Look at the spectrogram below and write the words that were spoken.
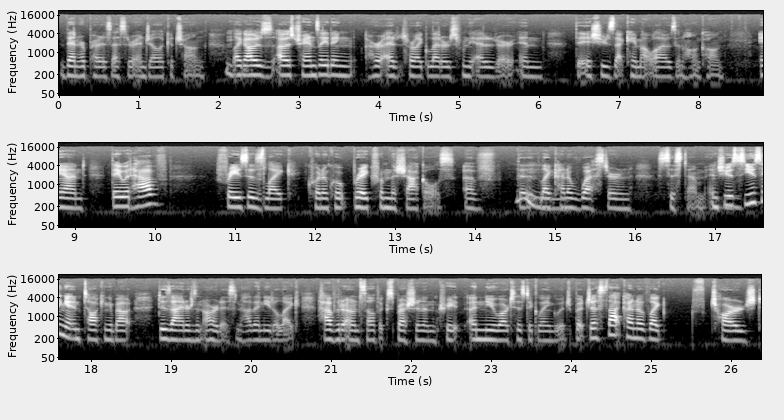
than her predecessor Angelica Cheung. Like Mhm. I was I was translating her her like letters from the editor in the issues that came out while I was in Hong Kong, and they would have phrases like quote unquote break from the shackles of the like Hmm. kind of Western system, and she was using it and talking about designers and artists and how they need to like have their own self expression and create a new artistic language. But just that kind of like f- charged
